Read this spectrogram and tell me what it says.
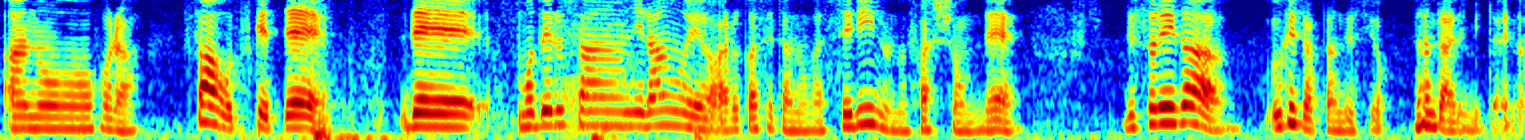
あのほらファーをつけてでモデルさんにランウェイを歩かせたのがセリーヌのファッションででそれが 受けちゃったんですよなんだあれみたいな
